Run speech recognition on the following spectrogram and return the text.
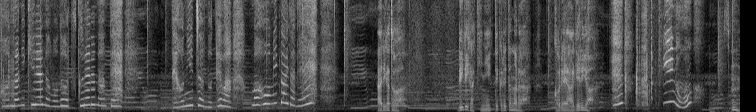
こんなに綺麗なものを作れるなんて。テお兄ちゃんの手は魔法みたいだね。ありがとう。リリが気に入ってくれたならこれあげるよ。いいの？うん。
